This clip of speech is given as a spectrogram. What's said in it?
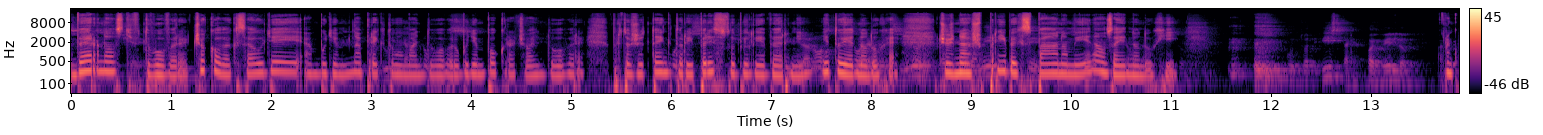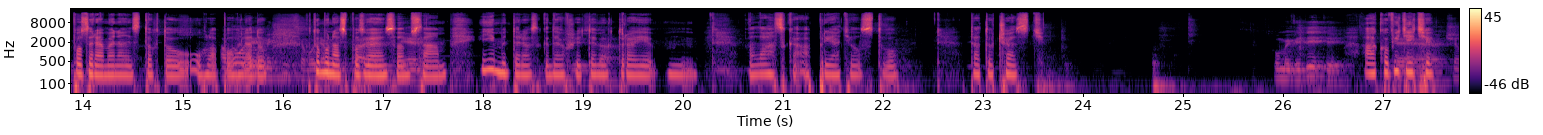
Vernosť v dôvere. Čokoľvek sa udeje a budem napriek tomu mať dôveru, budem pokračovať v dôvere. Pretože ten, ktorý pristúpil, je verný. Je to jednoduché. Čiže náš príbeh s pánom je naozaj jednoduchý. Ak pozeráme na z tohto uhla pohľadu, k tomu nás pozviem som sám. Ideme teraz k ďalšej téme, ktorá je hm, láska a priateľstvo. Táto časť a ako vidíte, eh,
